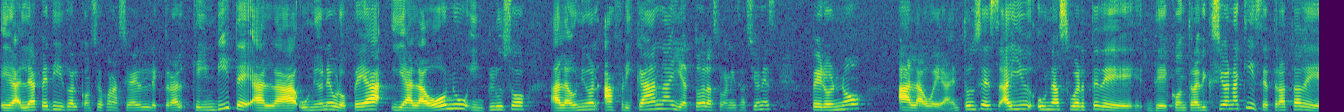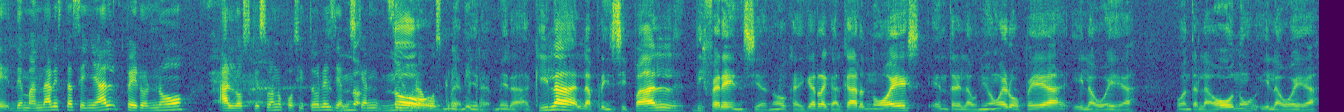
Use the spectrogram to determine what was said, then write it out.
eh, le ha pedido al Consejo Nacional Electoral que invite a la Unión Europea y a la ONU, incluso a la Unión Africana y a todas las organizaciones, pero no a la OEA. Entonces hay una suerte de, contradicción aquí. Se trata de, mandar esta señal, pero no a los que son opositores y a los que han sido una voz crítica. Mira, mira aquí la, la, principal diferencia ¿no? que hay que recalcar no es entre la Unión Europea y la OEA o entre la ONU y la OEA,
